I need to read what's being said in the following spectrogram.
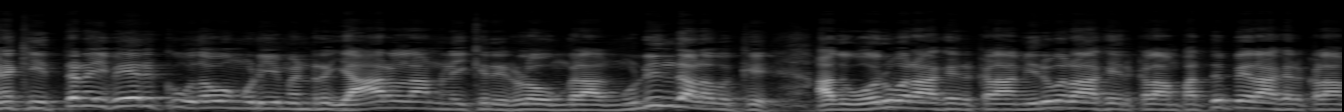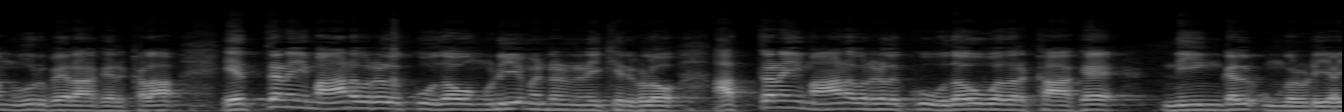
எனக்கு இத்தனை பேருக்கு உதவ முடியும் என்று யாரெல்லாம் நினைக்கிறீர்களோ உங்களால் முடிந்த அளவுக்கு அது ஒருவராக இருக்கலாம் இருவராக இருக்கலாம் பத்து பேராக இருக்கலாம் நூறு பேராக இருக்கலாம். எத்தனை மாணவர்களுக்கு உதவ முடியும் என்று நினைக்கிறீர்களோ அத்தனை மாணவர்களுக்கு உதவுவதற்காக நீங்கள் உங்களுடைய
